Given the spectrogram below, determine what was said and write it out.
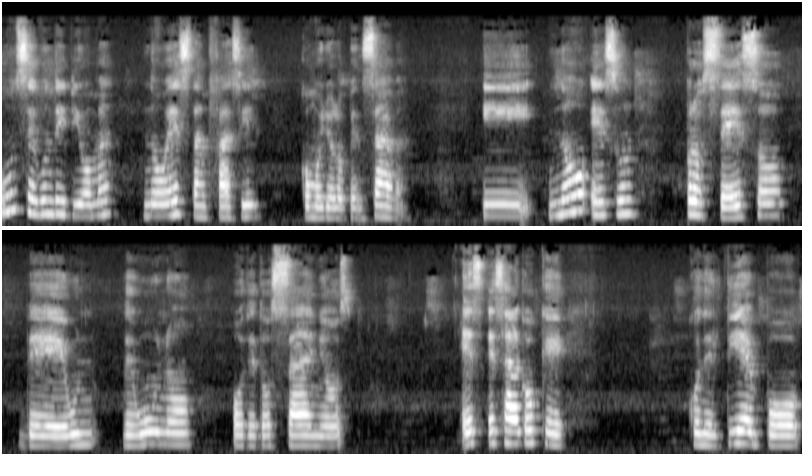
un segundo idioma no es tan fácil como yo lo pensaba. Y no es un proceso de, un, de uno o de dos años. Es, es algo que con el tiempo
